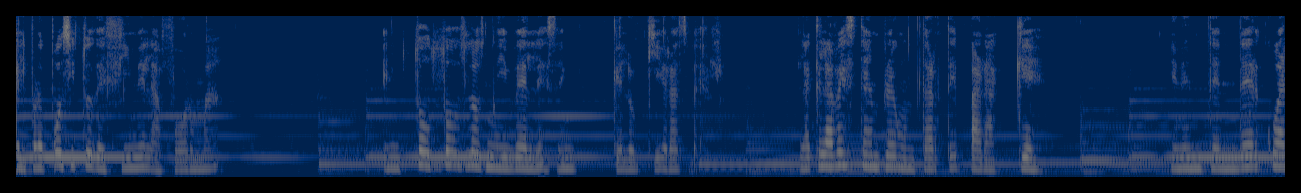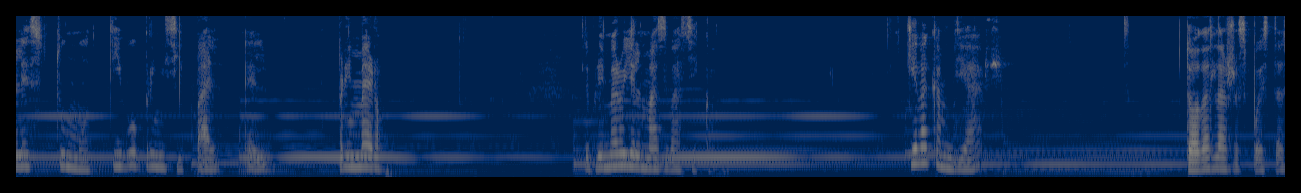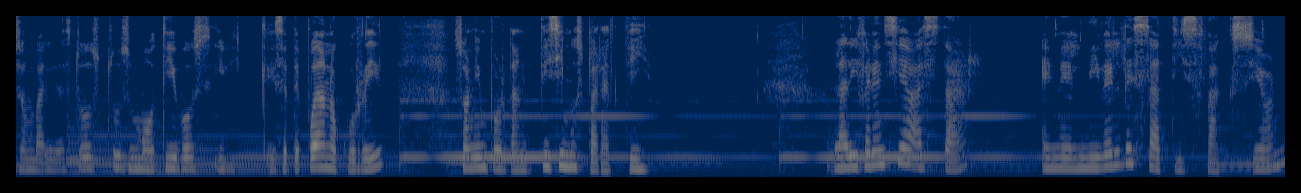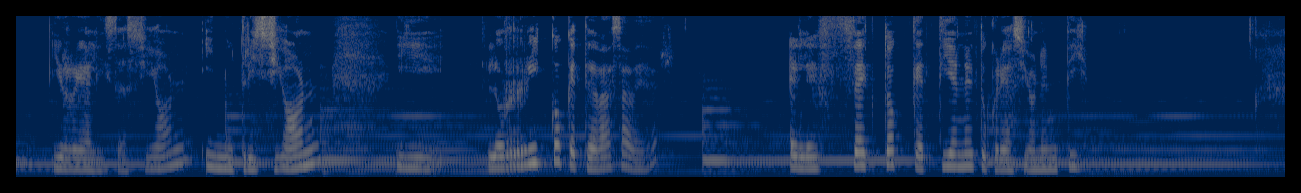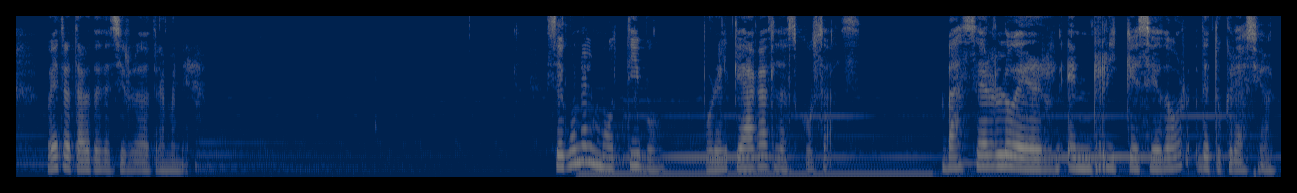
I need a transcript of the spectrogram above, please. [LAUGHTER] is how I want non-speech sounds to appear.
El propósito define la forma en todos los niveles en que lo quieras ver. La clave está en preguntarte para qué, en entender cuál es tu motivo principal, el primero, el primero y el más básico. ¿Qué va a cambiar? Todas las respuestas son válidas, todos tus motivos y que se te puedan ocurrir son importantísimos para ti. La diferencia va a estar en el nivel de satisfacción y realización y nutrición y lo rico que te vas a ver, el efecto que tiene tu creación en ti. Voy a tratar de decirlo de otra manera. Según el motivo por el que hagas las cosas, va a ser lo enriquecedor de tu creación.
